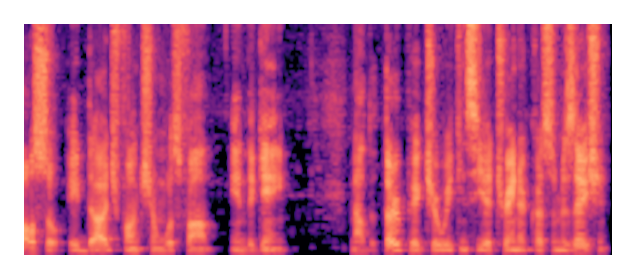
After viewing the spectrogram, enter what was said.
Also, a dodge function was found in the game. Now the third picture we can see a trainer customization.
